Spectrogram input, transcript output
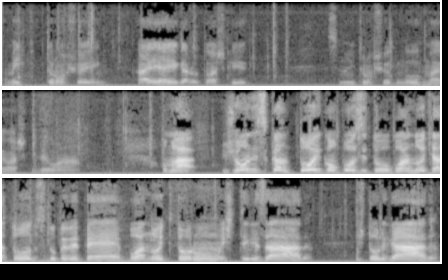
Tá meio troncho aí. Aí, aí, garoto. Eu acho que. Se não entronchou de novo, mas eu acho que deu uma. Vamos lá. Jones, cantor e compositor. Boa noite a todos do PVPE. Boa noite, Torum, estilizado. Estou ligado.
